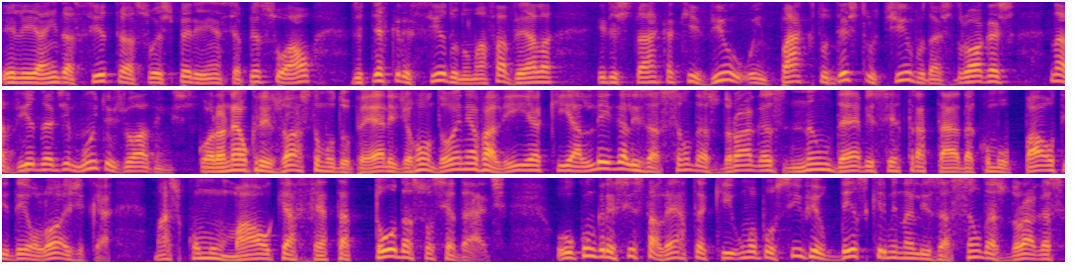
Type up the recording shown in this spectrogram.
ele ainda cita a sua experiência pessoal de ter crescido numa favela e destaca que viu o impacto destrutivo das drogas na vida de muitos jovens. Coronel Crisóstomo, do PL de Rondônia, avalia que a legalização das drogas não deve ser tratada como pauta ideológica, mas como um mal que afeta toda a sociedade. O congressista alerta que uma possível descriminalização das drogas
